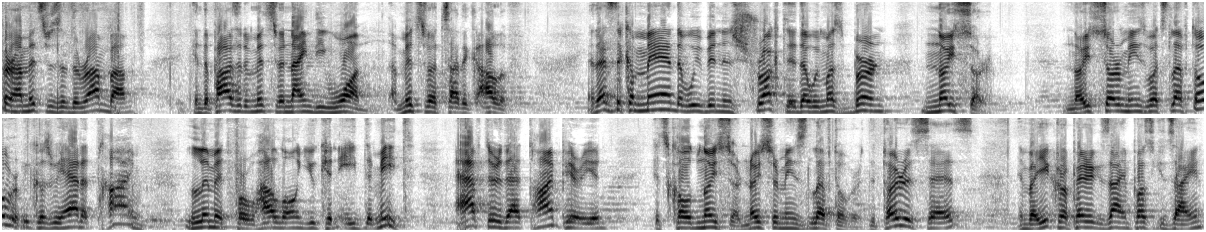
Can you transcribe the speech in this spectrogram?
Sefer HaMitzvahs of the Rambam, in the positive mitzvah 91, a mitzvah tzaddik aleph. And that's the command that we've been instructed that we must burn noisor. Noisor means what's left over because we had a time limit for how long you can eat the meat. After that time period, it's called noisor. Noisor means leftover. The Torah says in Vayikra Perik Zayin Posuk Zayin,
